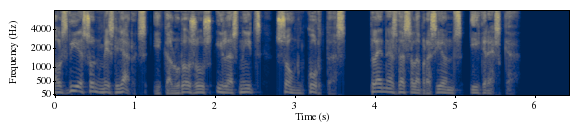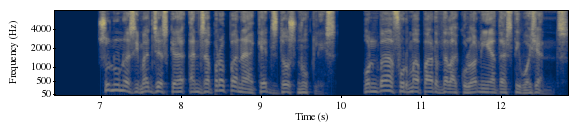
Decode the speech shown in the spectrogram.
els dies són més llargs i calorosos i les nits són curtes, plenes de celebracions i gresca. Són unes imatges que ens apropen a aquests dos nuclis, on va formar part de la colònia d'estiuejants.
